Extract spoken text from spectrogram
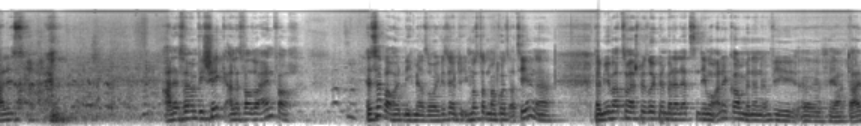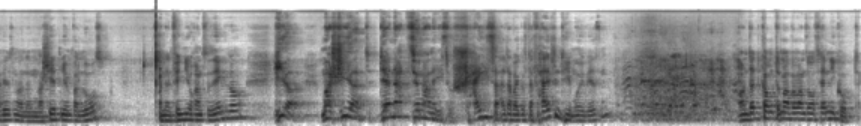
Alles, alles war irgendwie schick, alles war so einfach. Das ist aber heute nicht mehr so. Ich, nicht, ich muss das mal kurz erzählen. Äh, bei mir war zum Beispiel so, ich bin bei der letzten Demo angekommen, bin dann irgendwie äh, ja, da gewesen und dann marschierten die irgendwann los. Und dann fingen die auch an zu singen so, hier marschiert der Nationale. Ich so, scheiße, Alter, war ich auf der falschen Demo gewesen. Und das kommt immer, wenn man so aufs Handy guckt.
